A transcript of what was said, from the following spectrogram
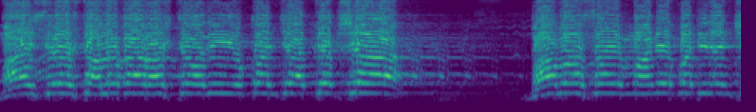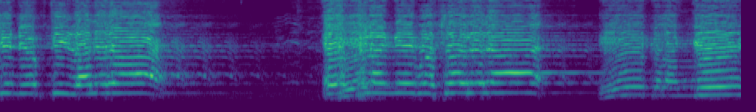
माळशिरस तालुका राष्ट्रवादी युवकांचे अध्यक्ष बाबासाहेब माने पाटील यांची नियुक्ती झालेली आहे. एकलंगी बसवलेले आहे. एक लंगे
